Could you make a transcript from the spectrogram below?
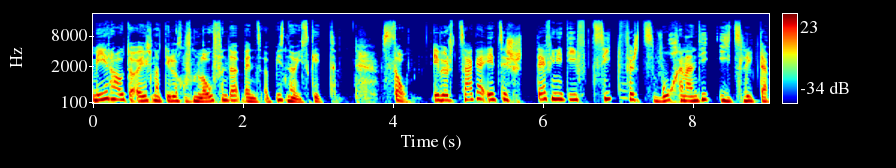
Wir halten euch natürlich auf dem Laufenden, wenn es etwas Neues gibt. So, ich würde sagen, jetzt ist definitiv Zeit für das Wochenende einzuläuten.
